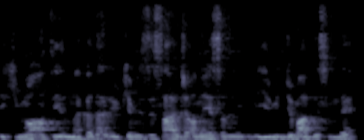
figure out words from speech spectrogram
2016 yılına kadar ülkemizde sadece anayasanın 20. maddesinde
